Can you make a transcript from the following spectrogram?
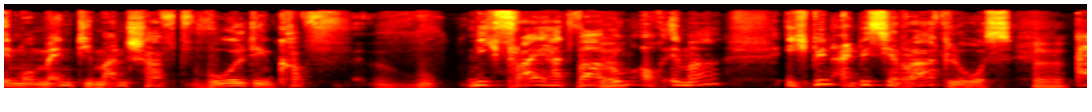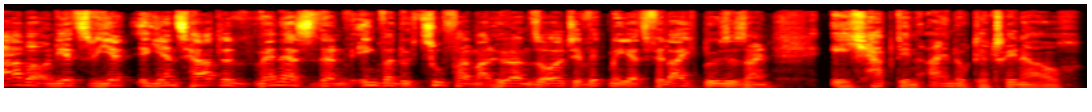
im Moment die Mannschaft wohl den Kopf nicht frei hat, warum auch immer. Ich bin ein bisschen ratlos. Aber, und jetzt Je- Jens Hertel, wenn er es dann irgendwann durch Zufall mal hören sollte, wird mir jetzt vielleicht böse sein. Ich habe den Eindruck, der Trainer auch.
